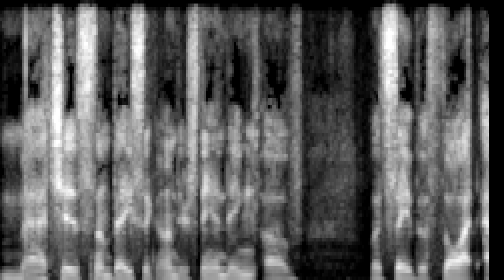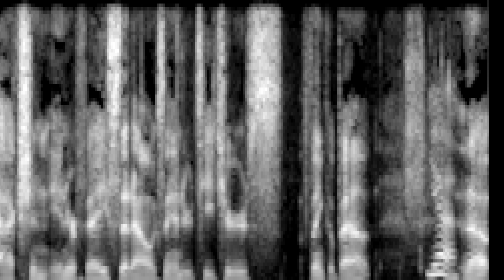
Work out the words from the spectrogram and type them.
matches some basic understanding of, let's say, the thought action interface that Alexander teachers think about." Yeah. Now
